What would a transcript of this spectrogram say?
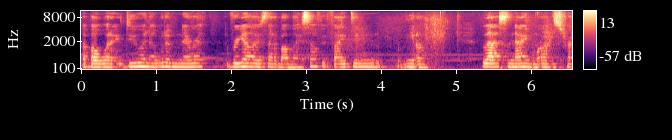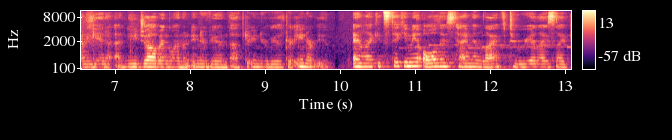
about what I do, and I would have never realized that about myself if I didn't, you know, last nine months trying to get a new job and going on interview and after interview after interview. And like it's taking me all this time in life to realize like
